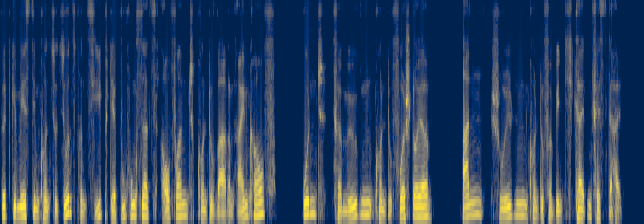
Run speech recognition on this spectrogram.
wird gemäß dem Konstruktionsprinzip der Buchungssatz Aufwand Konto Wareneinkauf und Vermögen Konto Vorsteuer an Schulden, Kontoverbindlichkeiten festgehalten.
